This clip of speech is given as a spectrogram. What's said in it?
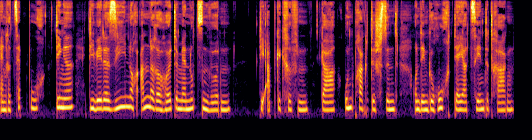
ein Rezeptbuch, Dinge, die weder Sie noch andere heute mehr nutzen würden, die abgegriffen, gar unpraktisch sind und den Geruch der Jahrzehnte tragen.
